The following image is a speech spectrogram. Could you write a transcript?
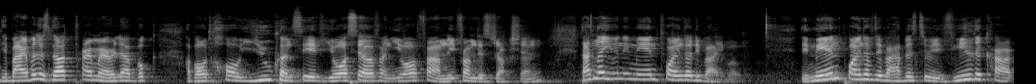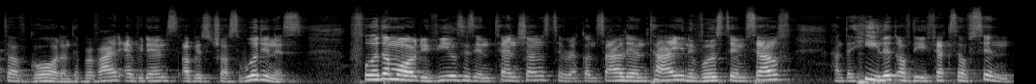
The Bible is not primarily a book about how you can save yourself and your family from destruction. That's not even the main point of the Bible. The main point of the Bible is to reveal the character of God and to provide evidence of his trustworthiness. Furthermore, it reveals his intentions to reconcile the entire universe to himself and to heal it of the effects of sin.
